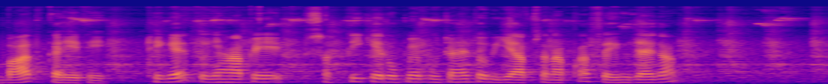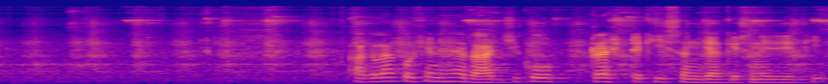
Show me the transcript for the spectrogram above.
बात कही थी, ठीक है? तो यहाँ पे शक्ति के रूप में पूछा है तो ये ऑप्शन आपका सही हो जाएगा। अगला क्वेश्चन है, राज्य को ट्रस्ट की संज्ञा किसने दी थी?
